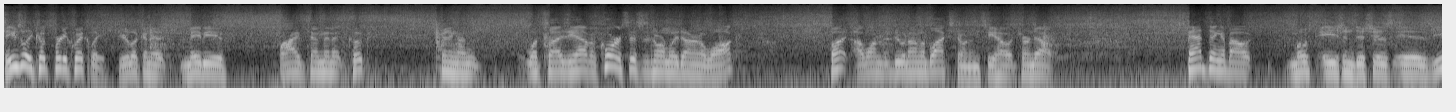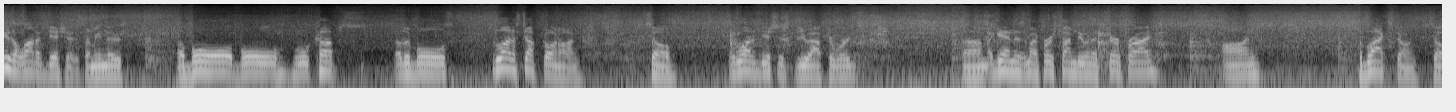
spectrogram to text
they usually cook pretty quickly. You're looking at maybe five, 10 minute cooks depending on what size you have. Of course, this is normally done in a wok, but I wanted to do it on the Blackstone and see how it turned out. Bad thing about most Asian dishes is you use a lot of dishes. I mean, there's a bowl, bowl, little cups, other bowls. There's a lot of stuff going on. So there's a lot of dishes to do afterwards. Um, again, this is my first time doing a stir fry on the Blackstone. So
